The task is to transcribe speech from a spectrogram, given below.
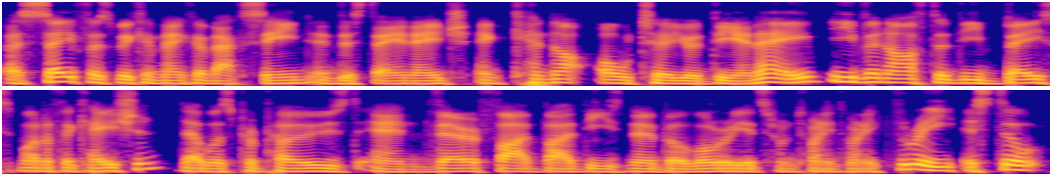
as safe as we can make a vaccine in this day and age and cannot alter your DNA, even after the base modification that was proposed and verified by these Nobel laureates from 2023 is still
